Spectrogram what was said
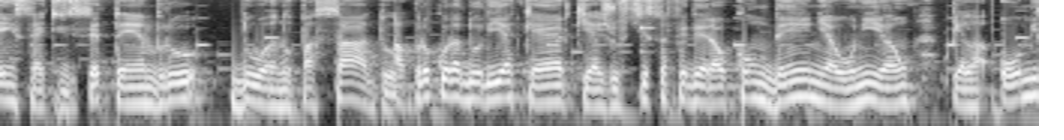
em 7 de setembro do ano passado. A Procuradoria quer que a Justiça Federal condene a União pela omissão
